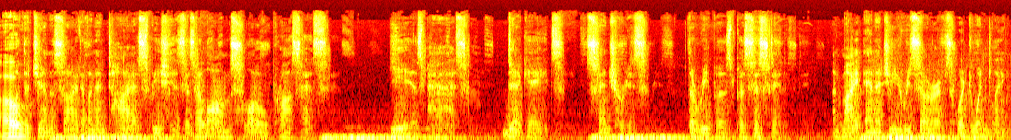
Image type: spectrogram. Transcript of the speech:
Oh. The genocide of an entire species is a long, slow process. Years passed, decades, centuries. The Reapers persisted, and my energy reserves were dwindling.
